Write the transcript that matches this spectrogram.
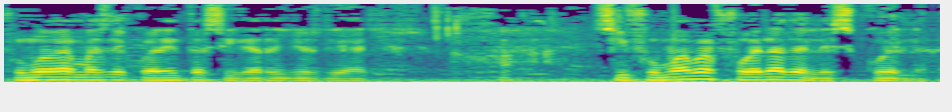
Fumaba más de 40 cigarrillos diarios. Si fumaba fuera de la escuela,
